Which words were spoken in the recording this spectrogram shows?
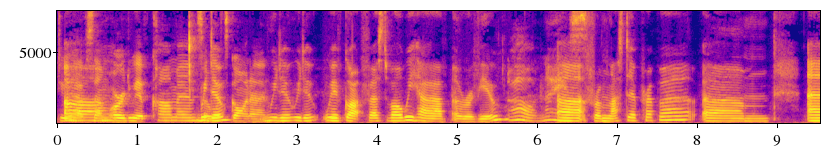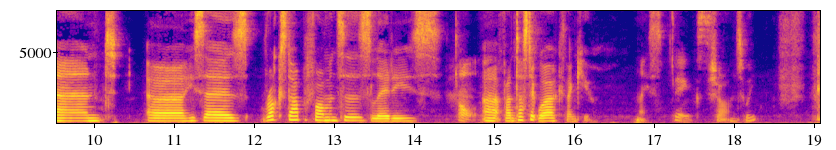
Do you have some, Um, or do we have comments? we do. What's going on? We do. We do. We've got first of all we have a review oh, nice. uh, from Last Day Prepper, um, and uh, he says rockstar performances, ladies. oh, Uh, fantastic work. Thank you. Nice, thanks. short and sweet. Uh,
